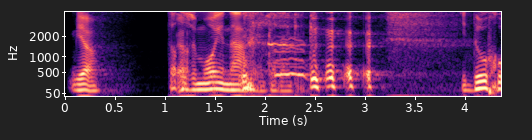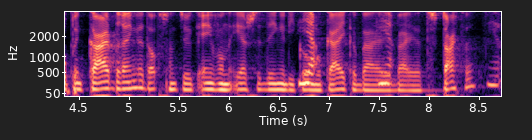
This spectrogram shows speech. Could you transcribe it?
Ja. Dat Ja. is een mooie nadenker, denk ik. Je doelgroep in kaart brengen, dat is natuurlijk een van de eerste dingen die komen Ja. kijken bij, Ja. bij het starten. Ja.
